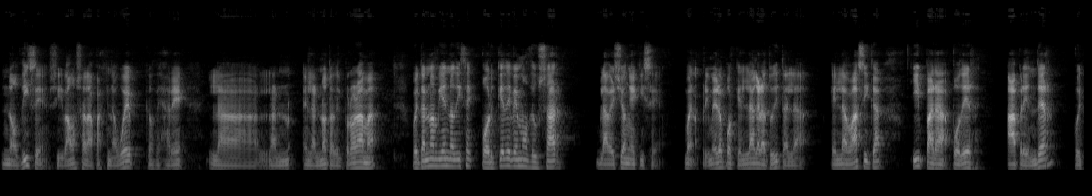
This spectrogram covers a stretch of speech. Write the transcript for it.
nos dice, si vamos a la página web, que os dejaré en las notas del programa, pues también nos dice por qué debemos de usar la versión XE. Bueno, primero porque es la gratuita, es la, la básica y para poder aprender, pues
